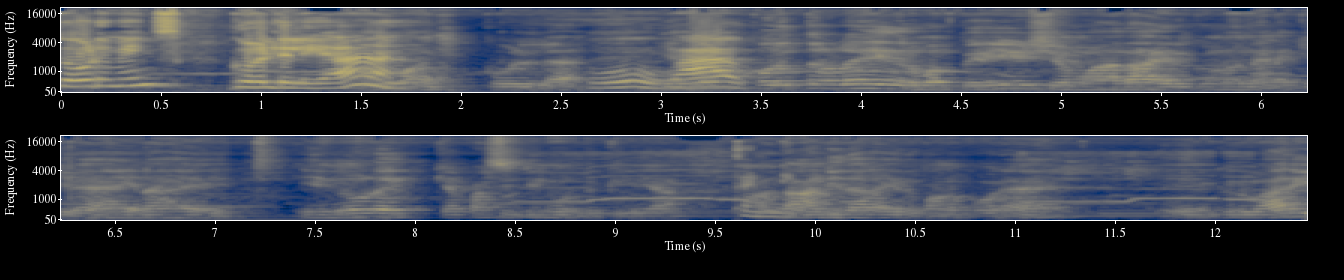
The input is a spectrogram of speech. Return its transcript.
தோடு மீன்ஸ் கோல்டு இல்லையா? என்னை பொறுத்தவரை இது ரொம்ப பெரிய விஷயமா தான் இருக்கும்னு நினைக்கிறேன். ஏன்னா என்னோட கெப்பாசிட்டின்னு ஒன்று இருக்கு இல்லையா? அதை. தாண்டி தான் நான் இது பண்ண போகிறேன் எனக்கு ஒரு மாதிரி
